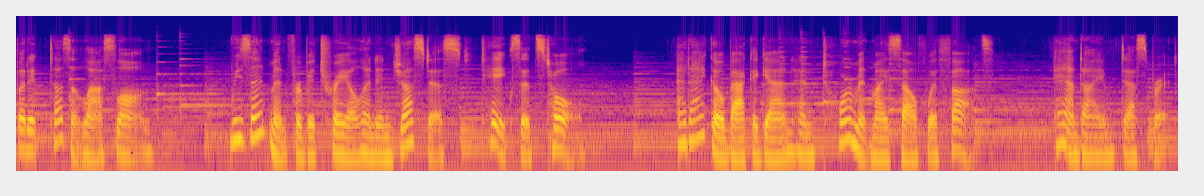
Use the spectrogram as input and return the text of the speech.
but it doesn't last long. Resentment for betrayal and injustice takes its toll. And I go back again and torment myself with thoughts. And I am desperate.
